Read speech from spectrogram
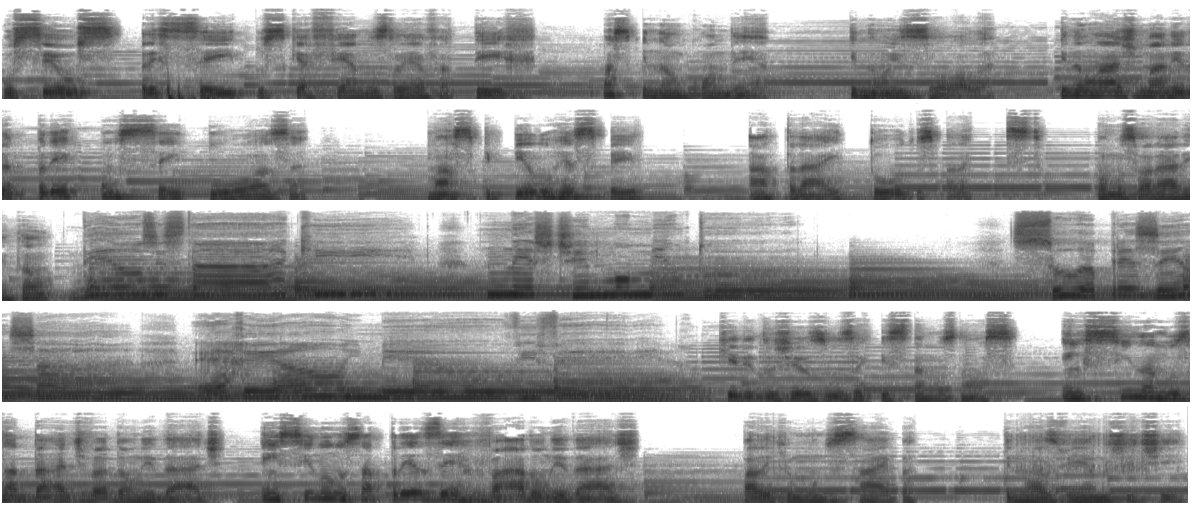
os seus preceitos que a fé nos leva a ter, mas que não condena, que não isola, que não age de maneira preconceituosa, mas que pelo respeito atrai todos para Cristo. Vamos orar então? Deus está aqui neste momento. Sua presença é real em meu viver. Querido Jesus, aqui estamos nós. Ensina-nos a dádiva da unidade. Ensina-nos a preservar a unidade, para que o mundo saiba que nós viemos de Ti.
